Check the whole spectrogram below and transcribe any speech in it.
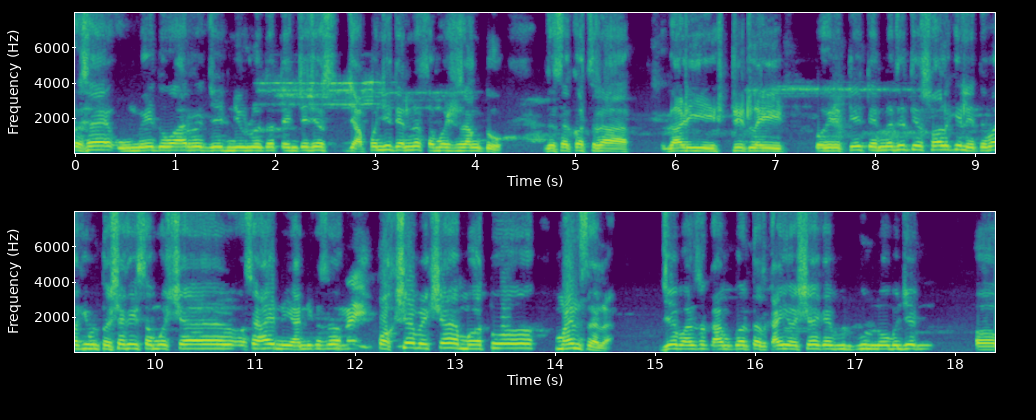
कसं आहे उमेदवार जे निवडलं त्यांचे जे ज्या आपण जे त्यांना समस्या सांगतो जसं कचरा गाडी स्ट्रीट लाइट वगैरे ते त्यांना जर ते सॉल्व्ह केले तर बाकी मग तशा काही समस्या असं आहे नाही. आणि कसं नाही. पक्षापेक्षा महत्त्व माणसाला. जे माणसं काम करतात काही असे आहे काय बिलकुल नो म्हणजे अं,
